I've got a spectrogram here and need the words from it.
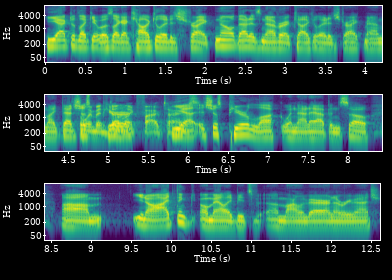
he acted like it was like a calculated strike. No, that is never a calculated strike, man. Like that's It's just only been pure, done like five times. Yeah, it's just pure luck when that happens. So, um, you know, I think O'Malley beats uh, Marlon Vera in a rematch.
